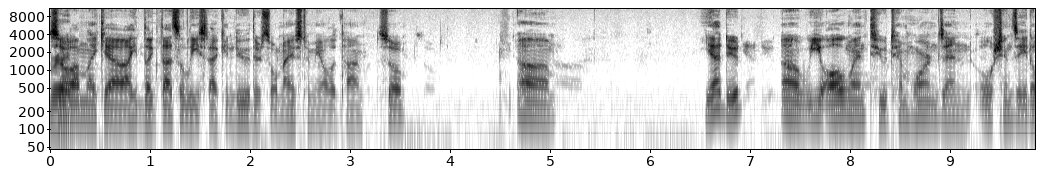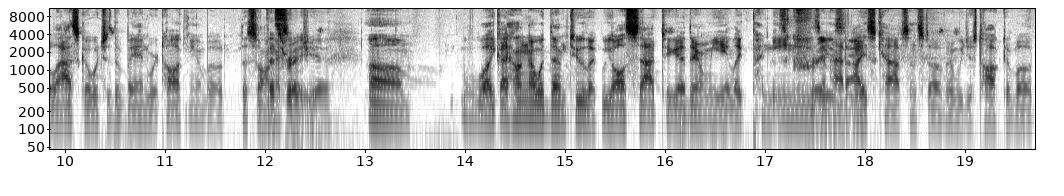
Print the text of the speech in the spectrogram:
So right. I'm like, yeah, I, like that's the least I can do. They're so nice to me all the time. So, um, yeah, dude. Uh, we all went to Tim Hortons and Oceans Ate Alaska, which is the band we're talking about. The song. That's right. Yeah. Um, like I hung out with them too. Like we all sat together and we ate like paninis and had ice caps and stuff, and we just talked about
